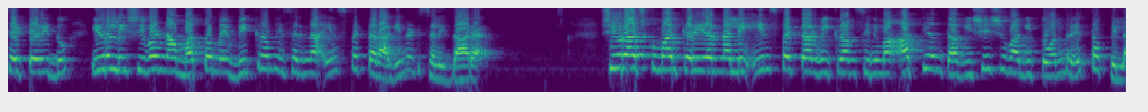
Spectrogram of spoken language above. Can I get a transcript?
ಸೆಟ್ಟೇರಿದ್ದು ಇದರಲ್ಲಿ ಶಿವಣ್ಣ ಮತ್ತೊಮ್ಮೆ ವಿಕ್ರಮ್ ಹೆಸರಿನ ಇನ್ಸ್ಪೆಕ್ಟರ್ ಆಗಿ ನಟಿಸಲಿದ್ದಾರೆ. ಶಿವರಾಜ್ ಕುಮಾರ್ ಕೆರಿಯರ್ನಲ್ಲಿ ಇನ್ಸ್ಪೆಕ್ಟರ್ ವಿಕ್ರಮ್ ಸಿನಿಮಾ ಅತ್ಯಂತ ವಿಶೇಷವಾಗಿತ್ತು ಅಂದ್ರೆ ತಪ್ಪಿಲ್ಲ.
